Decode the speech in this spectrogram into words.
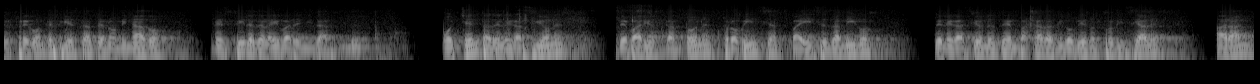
el pregón de fiestas denominado Desfile de la Ibareñidad. 80 delegaciones de varios cantones, provincias, países amigos, delegaciones de embajadas y gobiernos provinciales harán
